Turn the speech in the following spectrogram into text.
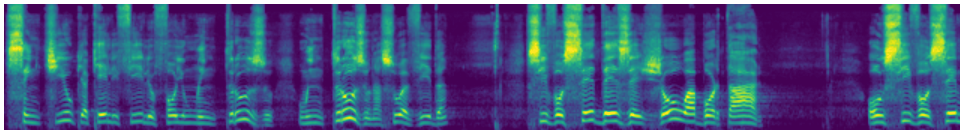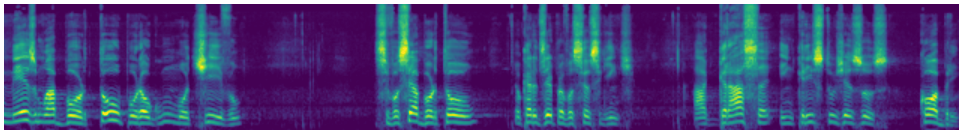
sentiu que aquele filho foi um intruso, um intruso na sua vida, se você desejou abortar, ou se você mesmo abortou por algum motivo, se você abortou, eu quero dizer para você o seguinte: a graça em Cristo Jesus cobre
